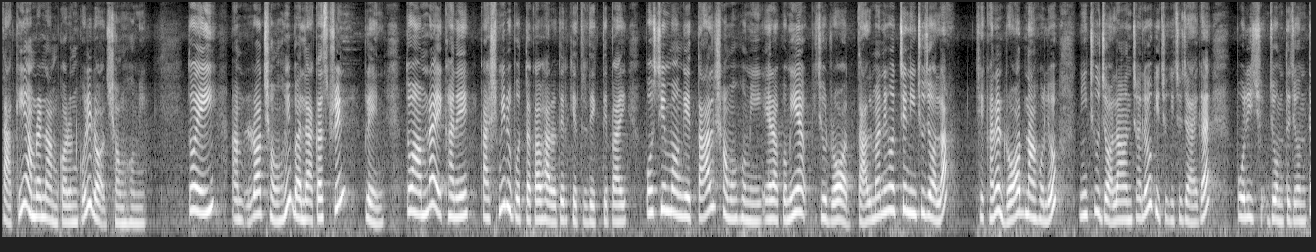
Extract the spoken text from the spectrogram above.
তাকেই আমরা নামকরণ করি হ্রদ সমভূমি তো এই হ্রদ সমভূমি বা ল্যাকাস্ট্রিন প্লেন। তো আমরা এখানে কাশ্মীর উপত্যকা ভারতের ক্ষেত্রে দেখতে পাই। পশ্চিমবঙ্গে তাল সমভূমি এরকমই কিছু হ্রদ। তাল মানে হচ্ছে নিচু জলা সেখানে হ্রদ না হলেও নিচু জলা অঞ্চলেও কিছু কিছু জায়গায় পলি জমতে জমতে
